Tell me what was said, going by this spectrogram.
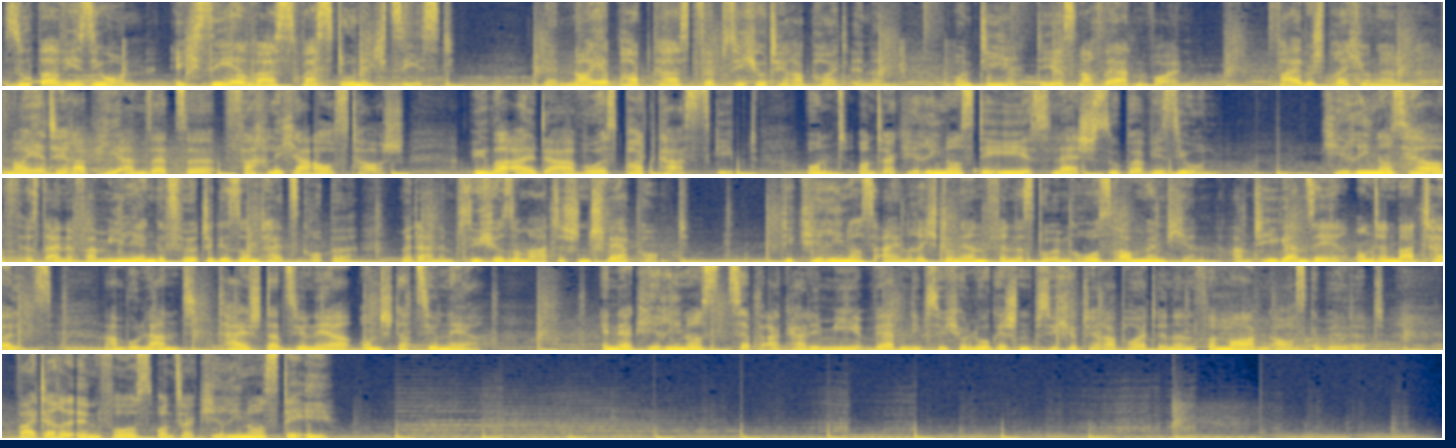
Supervision. Ich sehe was, was du nicht siehst. Der neue Podcast für PsychotherapeutInnen und die, die es noch werden wollen. Fallbesprechungen, neue Therapieansätze, fachlicher Austausch. Überall da, wo es Podcasts gibt und unter kirinos.de/slash supervision. Kirinos Health ist eine familiengeführte Gesundheitsgruppe mit einem psychosomatischen Schwerpunkt. Die Kirinos-Einrichtungen findest du im Großraum München, am Tegernsee und in Bad Tölz, ambulant, teilstationär und stationär. In der Kirinos ZIP-Akademie werden die psychologischen PsychotherapeutInnen von morgen ausgebildet. Weitere Infos unter kirinos.de.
